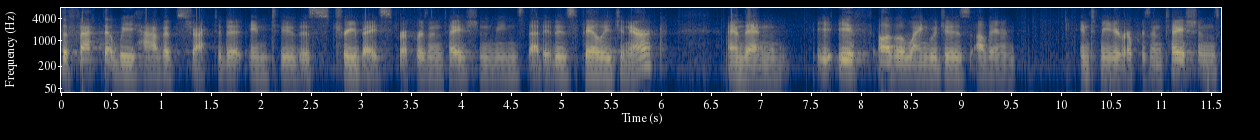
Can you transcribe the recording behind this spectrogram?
the fact that we have abstracted it into this tree-based representation means that it is fairly generic. And then if other languages, other intermediate representations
